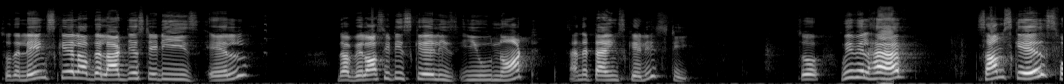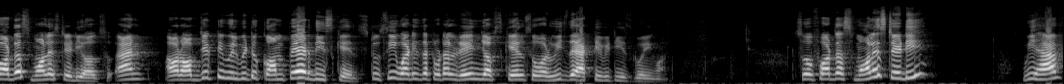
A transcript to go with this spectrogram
So, the length scale of the largest eddy is L, the velocity scale is u naught and the time scale is t. So, we will have some scales for the smallest eddy also. And our objective will be to compare these scales to see what is the total range of scales over which the activity is going on. So, for the smallest eddy we have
